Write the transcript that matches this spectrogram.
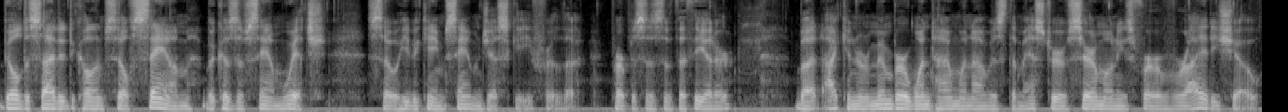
Bill decided to call himself Sam because of Sam Witch, so he became Sam Jeske for the purposes of the theater. But I can remember one time when I was the master of ceremonies for a variety show,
